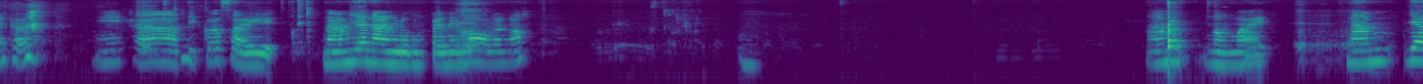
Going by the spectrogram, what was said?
นะคะ นี่ค่ะ ติ๊กก็ใส่น้ำยะนางลงไปในหม้อแล้วเนาะน้ำหน่อไม้ น้ำยา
